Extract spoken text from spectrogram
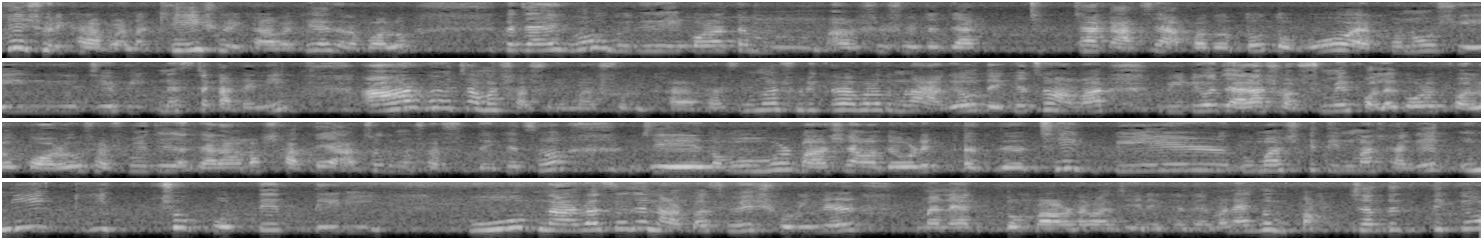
খেয়ে শরীর খারাপ হয় না, খেয়েই শরীর খারাপ হয়। ঠিক আছে না, বলো? যাই হোক দুদিন এ করাতে আর শরীরটা যা ঠিকঠাক আছে আপাতত, তবুও এখনও সেই যে উইকনেসটা কাটেনি। আর হয়েছে আমার শাশুড়ি মার শরীর খারাপ। শাশুড়ি মার শরীর খারাপ হলে তোমরা আগেও দেখেছ, আমার ভিডিও যারা সবসময় ফলো করে ফলো করো, সবসময় যে যারা আমার সাথে আছো, তোমরা সবসময় দেখেছ যে নভেম্বর মাসে আমাদের ওর ঠিক বিয়ের দু মাস কি তিন মাস আগে, উনি কিচ্ছু হতে দেরি খুব নার্ভাস হয়ে যায় নার্ভাস হয়ে শরীরের মানে একদম বারোটা বাজিয়ে রেখে দেয়। মানে একদম বাচ্চাদের থেকেও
